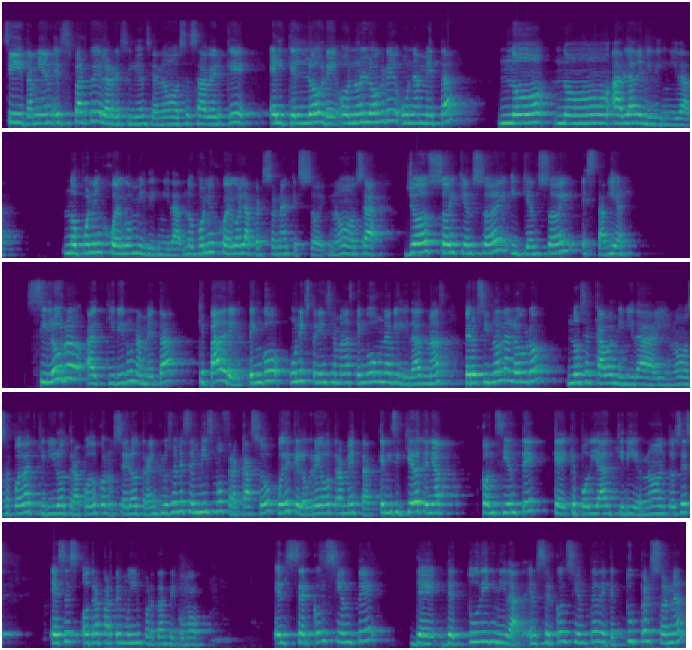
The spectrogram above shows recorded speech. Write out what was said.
Sí, también es parte de la resiliencia, ¿no? O sea, saber que el que logre o no logre una meta no, no habla de mi dignidad, no pone en juego mi dignidad, no pone en juego la persona que soy, ¿no? O sea, yo soy quien soy y quien soy está bien. Si logro adquirir una meta, qué padre, tengo una experiencia más, tengo una habilidad más, pero si no la logro, no se acaba mi vida ahí, ¿no? O sea, puedo adquirir otra, puedo conocer otra, incluso en ese mismo fracaso puede que logré otra meta que ni siquiera tenía consciente que, que podía adquirir, ¿no? Entonces, esa es otra parte muy importante, como el ser consciente de, tu dignidad, el ser consciente de que tu persona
